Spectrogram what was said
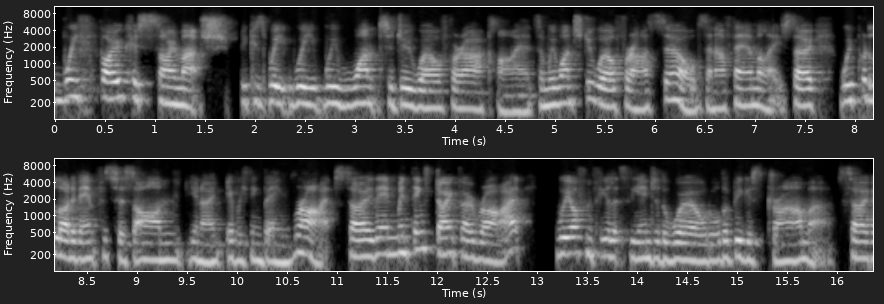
we focus so much because we we we want to do well for our clients and we want to do well for ourselves and our families. So we put a lot of emphasis on you know everything being right. So then when things don't go right, we often feel it's the end of the world or the biggest drama. So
